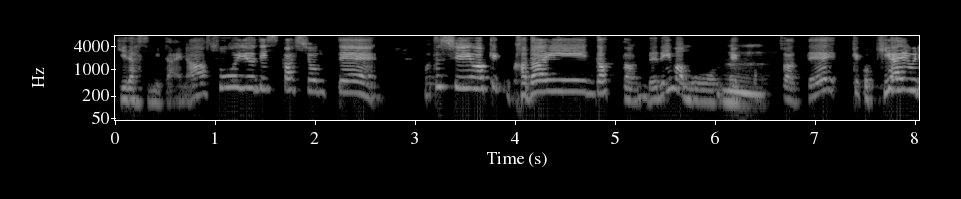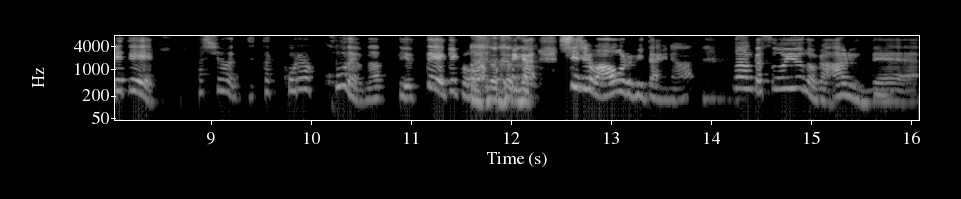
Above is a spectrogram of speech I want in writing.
き出すみたいな、そういうディスカッションって、私は結構課題だったんで、で今も結構うんそうやって、結構気合を入れて、私は絶対これはこうだよなって言って、結構、なんか指示を煽るみたいな、なんかそういうのがあるんで、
